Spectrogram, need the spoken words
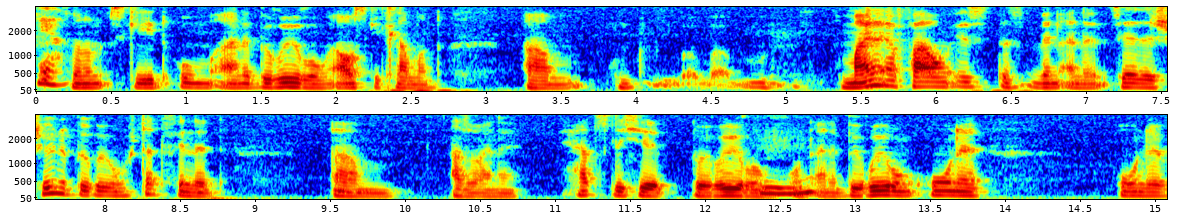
ja. sondern es geht um eine Berührung ausgeklammert. Ähm, und meine Erfahrung ist, dass wenn eine sehr, sehr schöne Berührung stattfindet, ähm, also eine herzliche Berührung mhm. und eine Berührung ohne, ohne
